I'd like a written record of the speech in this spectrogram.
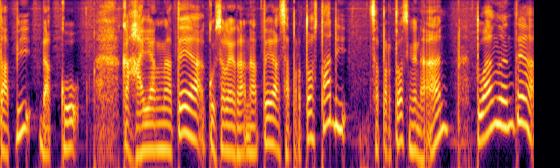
tapi daku Kahayang nateaku selera natea sapertos tadi. Sapertos ngenaan tuangan tea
